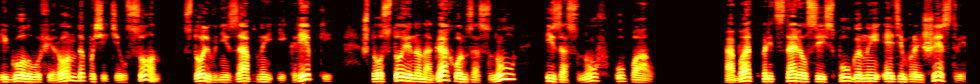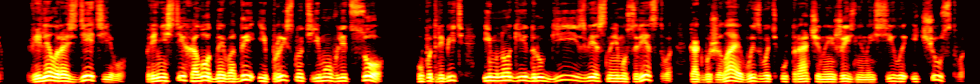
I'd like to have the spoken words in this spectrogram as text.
и голову Феронда посетил сон, столь внезапный и крепкий, что, стоя на ногах, он заснул и, заснув, упал. Аббат представился испуганный этим происшествием, велел раздеть его, принести холодной воды и прыснуть ему в лицо, употребить и многие другие известные ему средства, как бы желая вызвать утраченные жизненные силы и чувства,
